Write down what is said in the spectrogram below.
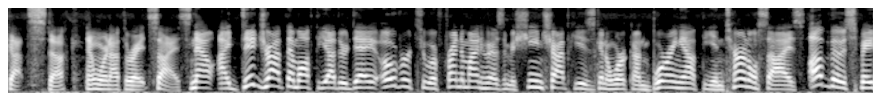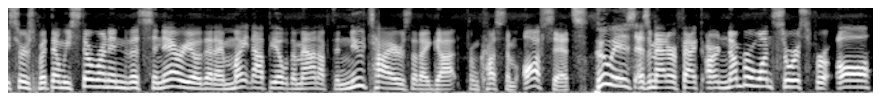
got stuck and were not the right right size. Now, I did drop them off the other day over to a friend of mine who has a machine shop. He is gonna work on boring out the internal size of those spacers, but then we still run into the scenario that I might not be able to mount up the new tires that I got from Custom Offsets, who is, as a matter of fact, our number one source for all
